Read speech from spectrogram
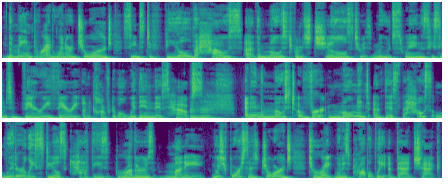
The main breadwinner, George, seems to feel the house uh, the most from his chills to his mood swings. He seems very, very uncomfortable within this house. And in the most overt moment of this, the house literally steals Kathy's brother's money, which forces George to write what is probably a bad check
